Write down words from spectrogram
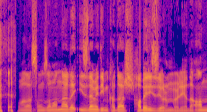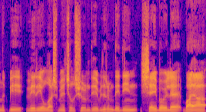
Valla son zamanlarda izlemediğim kadar haber izliyorum böyle ya da anlık bir veriye ulaşmaya çalışıyorum diyebilirim. Dediğin şey böyle bayağı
